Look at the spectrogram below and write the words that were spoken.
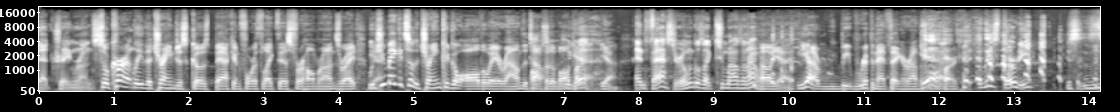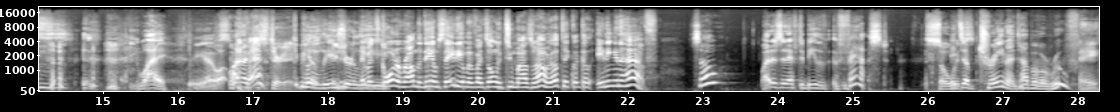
That train runs. so currently the train just goes back and forth like this for home runs, right? Would Yeah. you make it so the train could go all the way around the top of the Oh, ballpark? yeah, Yeah. and faster. It only goes like two miles an hour. Oh yeah. You gotta be ripping that thing around the yeah, ballpark. at least thirty. Why? Yeah, why, why not just- faster. It could be a leisurely. If it's going around the damn stadium, if it's only two miles an hour, that'll take like an inning and a half. So, why does it have to be fast? So It's, it's, a train on top of a roof. hey,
